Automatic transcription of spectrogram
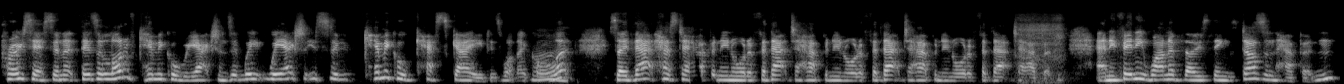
process and it, there's a lot of chemical reactions and we we actually it's a chemical cascade is what they call Right. it so that has to happen in order for that to happen in order for that to happen in order for that to happen and if any one of those things doesn't happen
